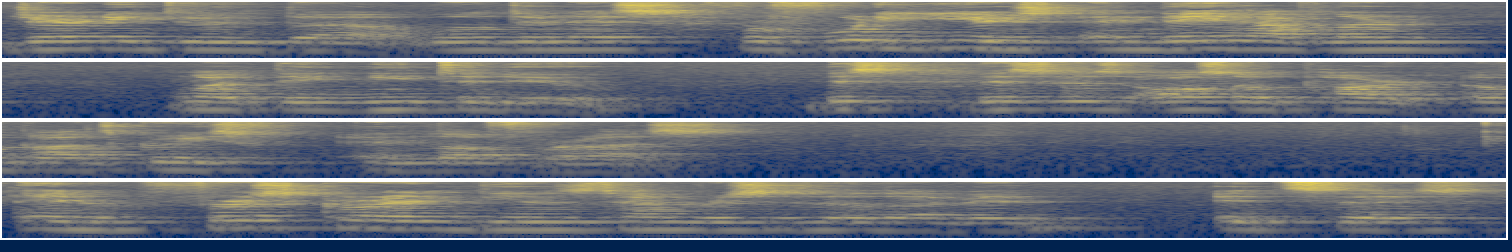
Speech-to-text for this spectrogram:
journey through the wilderness for 40 years and they have learned what they need to do. This, this is also part of God's grace and love for us. In 1 Corinthians 10 verses 11, it says,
